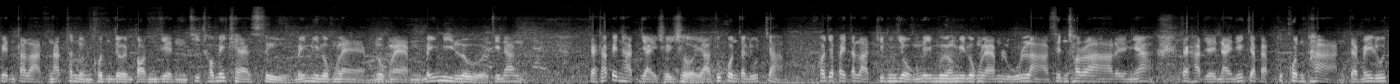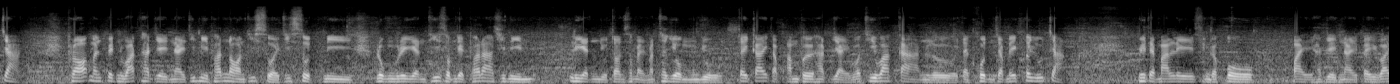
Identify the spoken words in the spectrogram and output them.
เป็นตลาดนัดถนนคนเดินตอนเย็นที่เขาไม่แคร์สื่อไม่มีโรงแรมโรงแรมไม่มีเลยที่นั่น แต่ถ้าเป็นหัดใหญ่เฉยๆทุกคนจะรู้จักเขาจะไปตลาดกิมหยงในเมืองมีโรงแรมหรูหราเซนทราอะไรอย่างเงี้ยแต่หัดใหญ่ในนี่จะแบบทุกคนผ่านแต่ไม่รู้จัก เพราะมันเป็นวัดหัดใหญ่ในที่มีพระนอนที่สวยที่สุดมีโรงเรียนที่สมเด็จพระราชินีเรียนอยู่ตอนสมัยมัธยมอยู่ใกล้ๆกับอำเภอหัดใหญ่ว่าที่ว่าการเลย แต่คนจะไม่ค่อยรู้จัก มีแต่มาเลสิงคโปร์ไปหัดใหญ่ในไปไหว้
